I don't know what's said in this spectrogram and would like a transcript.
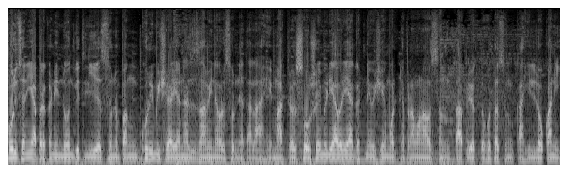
पोलिसांनी या प्रकरणी नोंद घेतली असून पंकुरी मिश्रा यांना जामिनावर सोडण्यात आला आहे. मात्र सोशल मीडियावर या घटनेविषयी मोठ्या प्रमाणावर संताप व्यक्त होत असून काही लोकांनी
